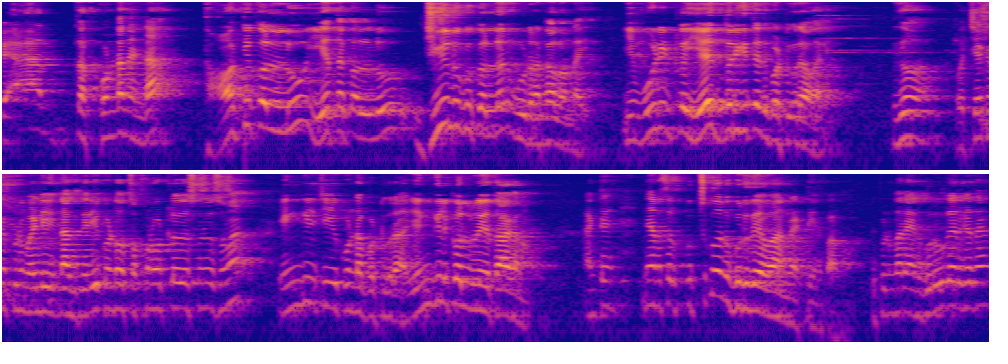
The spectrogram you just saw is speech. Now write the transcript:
పెద్ద కొండ నిండా తాటికల్లు ఈతకల్లు జీలుగు కళ్ళు అని మూడు రకాలు ఉన్నాయి. ఈ మూడింట్లో ఏది దొరికితే అది పట్టుకురావాలి. ఇదో వచ్చేటప్పుడు మళ్ళీ నాకు తెలియకుండా చొక్క నోట్లో వేసుకుని చూసామా ఎంగిల్ చేయకుండా పట్టుకురా ఎంగిలి కళ్ళు నేను తాగను. అంటే నేను అసలు పుచ్చుకోను గురుదేవా అన్నట్టు నేను పాపం. ఇప్పుడు మరి ఆయన గురువు గారు కదా?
